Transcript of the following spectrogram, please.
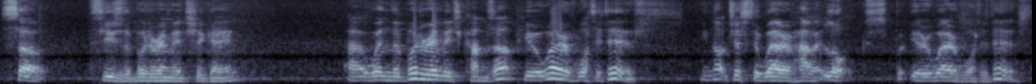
So, let's use the Buddha image again uh, when the Buddha image comes up, you're aware of what it is. You're not just aware of how it looks, but you're aware of what it is.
